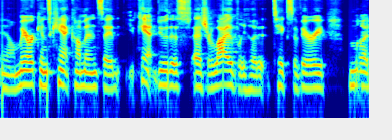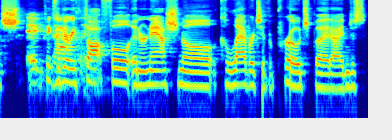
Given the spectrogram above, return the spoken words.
you know Americans can't come in and say you can't do this as your livelihood. It takes a very much it takes a very thoughtful, international, collaborative approach. But I'm just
